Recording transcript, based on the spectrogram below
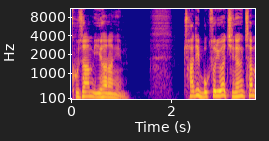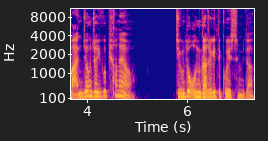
932 하나님 차디 목소리와 진행 참 안정적이고 편해요. 지금도 온 가족이 듣고 있습니다.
